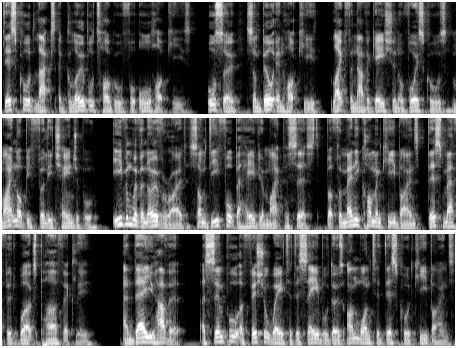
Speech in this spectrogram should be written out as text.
Discord lacks a global toggle for all hotkeys, also, some built-in hotkeys, like for navigation or voice calls, might not be fully changeable. Even with an override, some default behavior might persist, but for many common keybinds, this method works perfectly. And there you have it, a simple official way to disable those unwanted Discord keybinds.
